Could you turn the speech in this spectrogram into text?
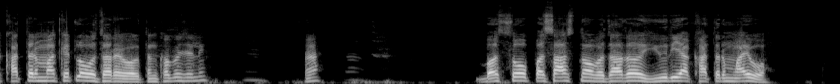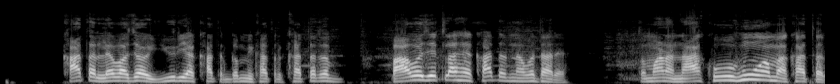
ખાતરમાં કેટલો વધારો આવ્યો તને ખબર છે હા? બસો પચાસનો વધારો યુરિયા ખાતરમાં આવ્યો. ખાતર લેવા જાઓ, યુરિયા ખાતર, ગમે ખાતર. ખાતર ભાવ જ એટલા છે ખાતરના વધારે. તો માણા નાખવું શું આમાં ખાતર?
